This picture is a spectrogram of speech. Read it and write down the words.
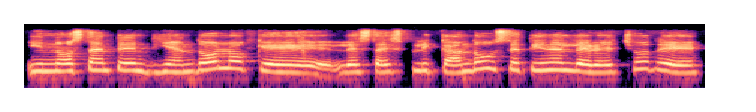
y no está entendiendo lo que le está explicando, usted tiene el derecho de,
